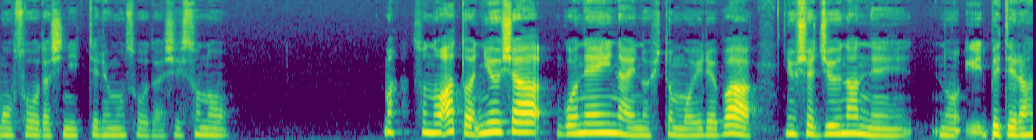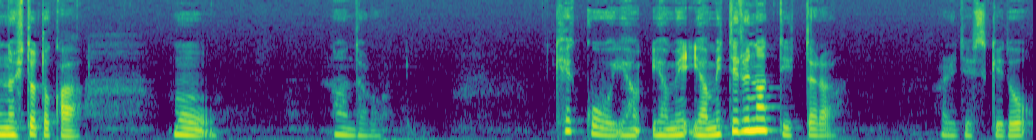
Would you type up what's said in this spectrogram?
もそうだし日テレもそうだしそのまそのあと入社5年以内の人もいれば入社十何年のベテランの人とかもうなんだろう。結構ややめやめてるなって言ったらあれですけど。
